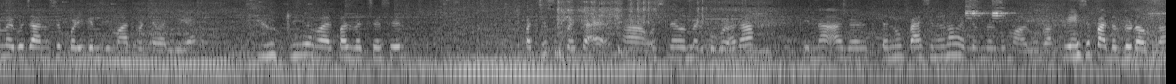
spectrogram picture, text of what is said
ना मेरे को जाने से बड़ी गंदी मार पड़ने वाली है। क्योंकि हमारे पास बच्चे सिर्फ़ पच्चीस रुपए का है। हाँ उसने और मेरे को बोला था कि ना अगर तेनू पैसे ना हो तो मेरे को मारूँगा। यहीं से पैदल दौड़ाऊँगा।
